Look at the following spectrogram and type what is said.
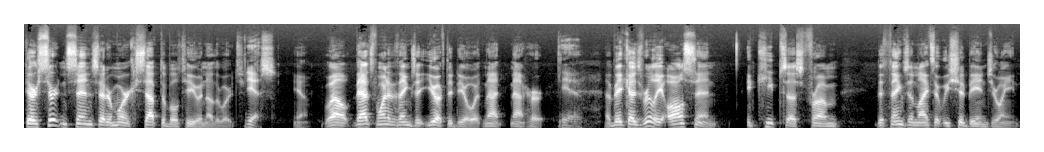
there are certain sins that are more acceptable to you, in other words. Yes. Yeah. Well, that's one of the things that you have to deal with, not not her. Yeah. Uh, Because really all sin, it keeps us from the things in life that we should be enjoying.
